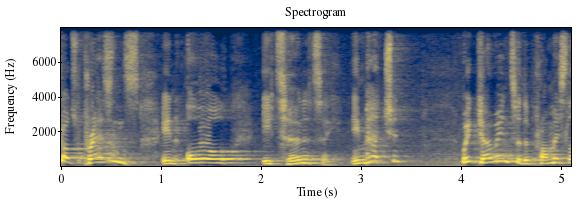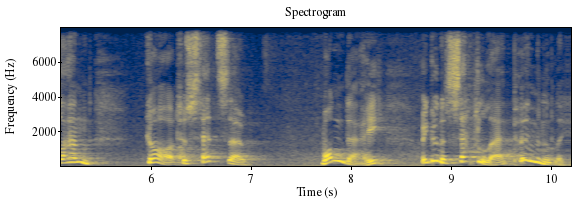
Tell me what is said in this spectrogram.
God's presence in all eternity. Imagine. We go into the promised land. God has said so. One day, we're going to settle there permanently.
